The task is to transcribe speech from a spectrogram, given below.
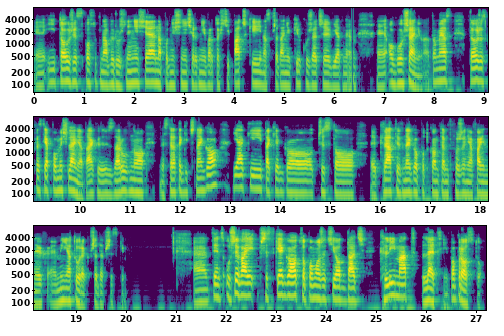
E, I to już jest sposób na wyróżnienie się, na podniesienie średniej wartości paczki, na sprzedanie kilku rzeczy w jednym e, ogłoszeniu. Natomiast to już jest kwestia pomyślenia, tak? Zarówno strategicznego, jak i takiego czysto e, kreatywnego pod kątem tworzenia fajnych miniaturek przede wszystkim. Więc używaj wszystkiego, co pomoże Ci oddać klimat letni, po prostu.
